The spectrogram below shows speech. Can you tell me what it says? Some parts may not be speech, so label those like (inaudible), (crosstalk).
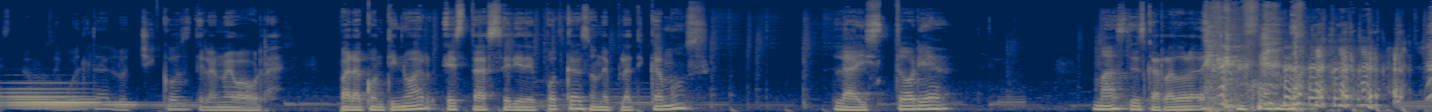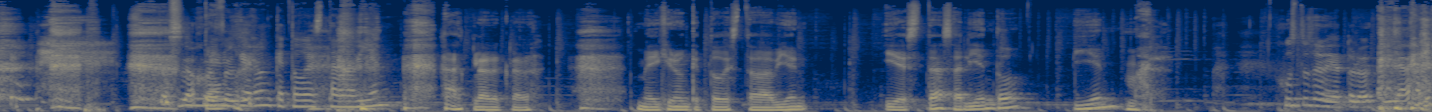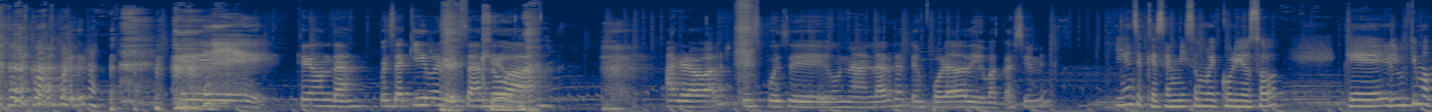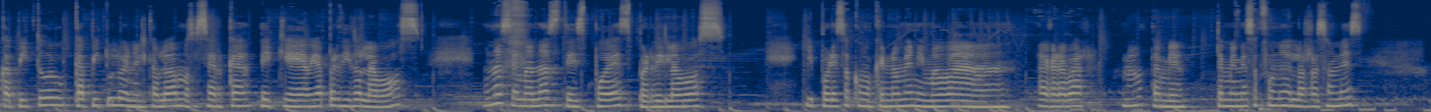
Estamos de vuelta los chicos de la nueva ola para continuar esta serie de podcasts donde platicamos la historia más desgarradora del (laughs) mundo. Me dijeron que todo estaba bien. (laughs) ah, claro, claro. Me dijeron que todo estaba bien y está saliendo bien mal. Justo se me atoró aquí la... (laughs) eh, ¿Qué onda? Pues aquí regresando a, a grabar después de una larga temporada de vacaciones. Fíjense que se me hizo muy curioso que el último capítulo, capítulo en el que hablábamos acerca de que había perdido la voz, unas semanas después perdí la voz y por eso como que no me animaba a, a grabar, ¿no? También, también esa fue una de las razones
